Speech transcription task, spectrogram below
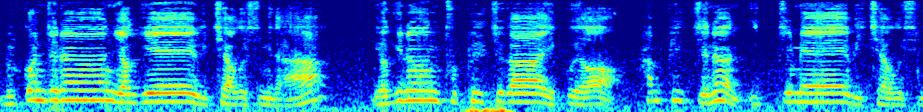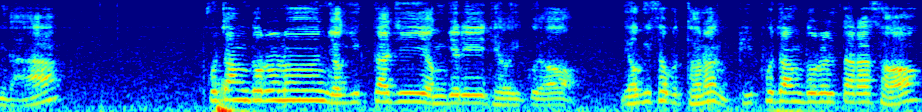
물건지는 여기에 위치하고 있습니다. 여기는 두 필지가 있고요. 한 필지는 이쯤에 위치하고 있습니다. 포장도로는 여기까지 연결이 되어 있고요. 여기서부터는 비포장도를 따라서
